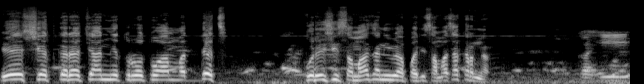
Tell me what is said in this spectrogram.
हे शेतकऱ्याच्या नेतृत्वामध्येच कुरेशी समाज आणि व्यापारी समाज हा करणार. काही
